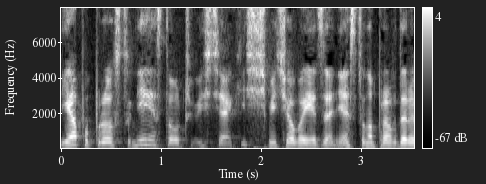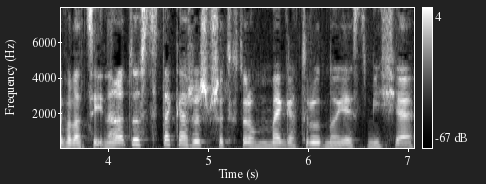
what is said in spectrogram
Ja po prostu, nie jest to oczywiście jakieś śmieciowe jedzenie, jest to naprawdę rewelacyjne, ale to jest taka rzecz, przed którą mega trudno jest mi się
